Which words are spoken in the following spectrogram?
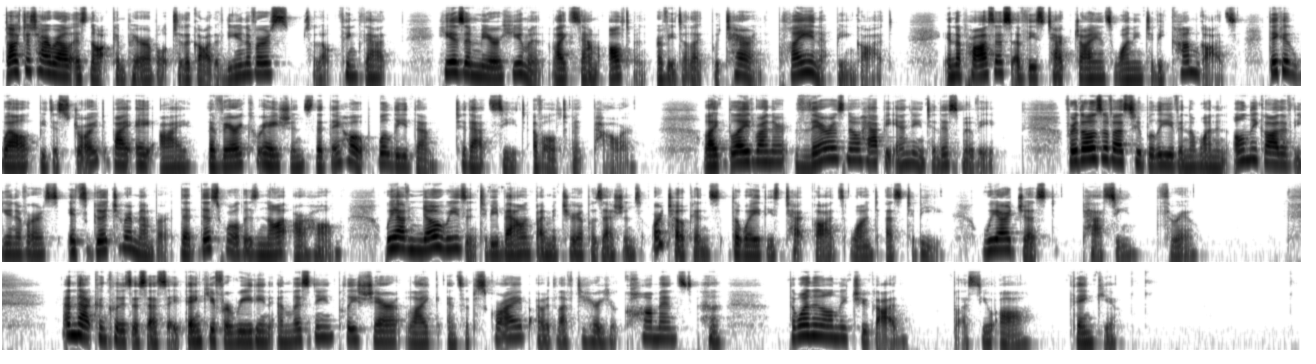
Dr. Tyrell is not comparable to the God of the universe, so don't think that. He is a mere human like Sam Altman or Vitalik Buterin, playing at being God. In the process of these tech giants wanting to become gods, they could well be destroyed by AI, the very creations that they hope will lead them to that seat of ultimate power. Like Blade Runner, there is no happy ending to this movie. For those of us who believe in the one and only God of the universe, it's good to remember that this world is not our home. We have no reason to be bound by material possessions or tokens the way these tech gods want us to be. We are just passing through. And that concludes this essay. Thank you for reading and listening. Please share, like, and subscribe. I would love to hear your comments. the one and only true God bless you all. Thank you.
